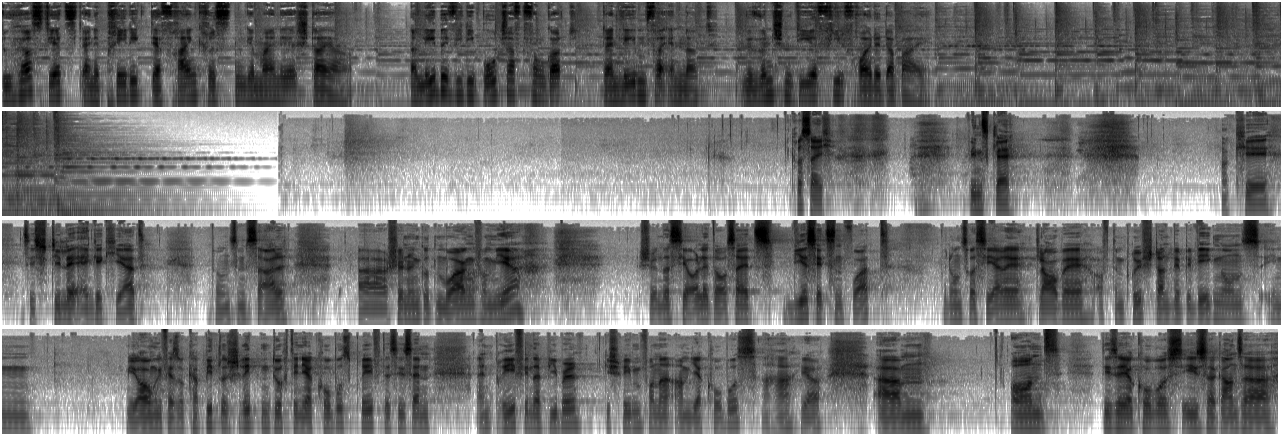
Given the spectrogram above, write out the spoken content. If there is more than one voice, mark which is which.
Speaker 1: Du hörst jetzt eine Predigt der Freien Christengemeinde Steyr. Erlebe, wie die Botschaft von Gott dein Leben verändert. Wir wünschen dir viel Freude dabei.
Speaker 2: Grüß euch. Bin's gleich. Okay, jetzt ist Stille eingekehrt bei uns im Saal. Äh, schönen guten Morgen von mir. Schön, dass ihr alle da seid. Wir setzen fort mit unserer Serie Glaube auf dem Prüfstand. Wir bewegen uns in ja, ungefähr so Kapitelschritten durch den Jakobusbrief. Das ist ein, ein Brief in der Bibel, geschrieben von einem Jakobus. Aha, ja. Ähm, und dieser Jakobus ist ein ganz ein,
